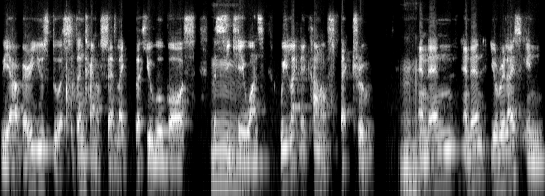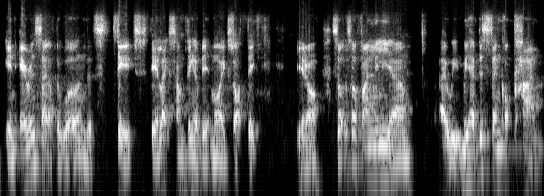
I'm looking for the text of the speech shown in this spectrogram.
we are very used to a certain kind of scent, like the Hugo Boss, the mm. CK ones. We like that kind of spectrum. Mm-hmm. And then and then you realize in in Aaron's side of the world, in the states, they like something a bit more exotic, you know. So so finally, um, I, we we have this scent called Khan,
